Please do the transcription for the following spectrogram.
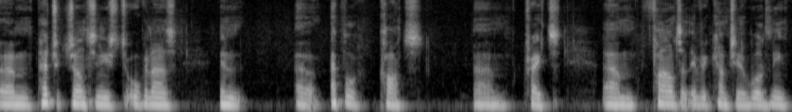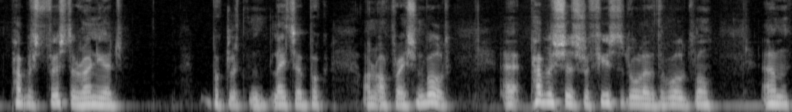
um, Patrick Johnstone used to organize in uh, apple carts um, crates, um, files in every country in the world. And he published first a Roneo booklet and later a book on Operation World. Uh, publishers refused it all over the world. Well, um,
